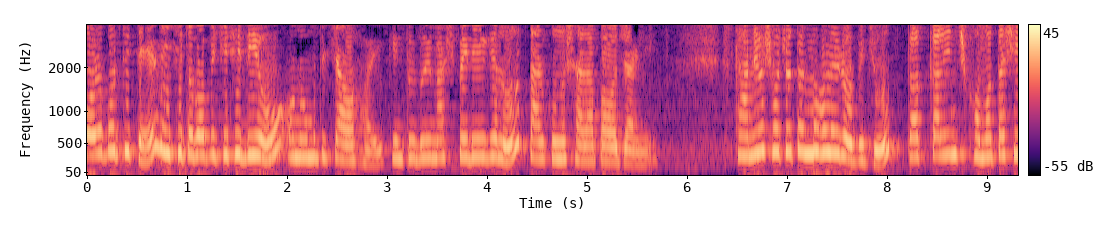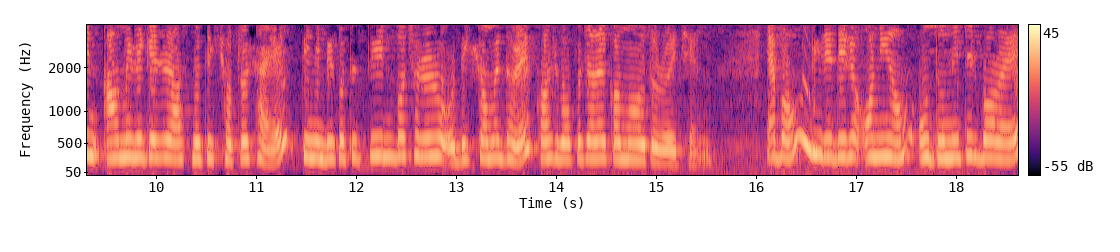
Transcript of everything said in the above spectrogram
পরবর্তীতে লিখিতভাবে চিঠি দিয়েও অনুমতি চাওয়া হয়, কিন্তু দুই মাস পেরিয়ে গেলেও তার কোনো সাড়া পাওয়া যায়নি। স্থানীয় সচেতন মহলের অভিযোগ, তৎকালীন ক্ষমতাসীন আওয়ামী লীগের রাজনৈতিক ছত্রছায়ায় তিনি বিগত তিন বছরেরও অধিক সময় ধরে কসবা উপজেলায় কর্মরত রয়েছেন এবং ধীরে ধীরে অনিয়ম ও দুর্নীতির বলয়ে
